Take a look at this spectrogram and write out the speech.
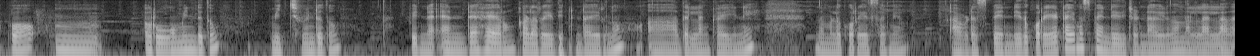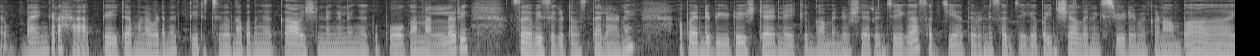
അപ്പോൾ റൂമിന്റെതും മിച്ചുവിന്റെതും പിന്നെ എന്റെ ഹെയറും കളർ ചെയ്തിട്ടുണ്ടായിരുന്നു. അതെല്ലാം കഴിഞ്ഞ് നമ്മൾ കുറേ സമയം അവിടെ സ്പെൻഡ് ചെയ്ത് കുറേ ടൈം സ്പെൻഡ് ചെയ്തിട്ടുണ്ടായിരുന്നു. നല്ല നല്ല ഭയങ്കര ഹാപ്പി ആയിട്ട് നമ്മൾ അവിടെ നിന്ന് തിരിച്ചു വന്നു. അപ്പോൾ നിങ്ങൾക്ക് ആവശ്യമുണ്ടെങ്കിൽ നിങ്ങൾക്ക് പോകാം. നല്ലൊരു സർവീസ് കിട്ടുന്ന സ്ഥലമാണ്. അപ്പോൾ എന്റെ വീഡിയോ ഇഷ്ടമായി ലൈക്കും കമന്റും ഷെയറും ചെയ്യുക. സബ് ചെയ്യാത്തവരുണ്ടെങ്കിൽ സബ് ചെയ്യുക. അപ്പോൾ ഇൻഷാല്ല നെക്സ്റ്റ് വീഡിയോ കാണാം. ബൈ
